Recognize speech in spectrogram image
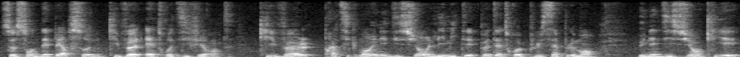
Ce sont des personnes qui veulent être différentes, qui veulent pratiquement une édition limitée, peut-être plus simplement une édition qui est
